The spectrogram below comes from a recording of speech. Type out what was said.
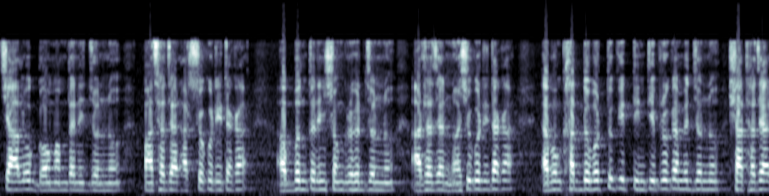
চাল ও গম আমদানির জন্য পাঁচ হাজার আটশো কোটি টাকা আভ্যন্তরীণ সংগ্রহের জন্য আট হাজার নয়শো কোটি টাকা এবং খাদ্য ভর্তুকির তিনটি প্রোগ্রামের জন্য সাত হাজার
